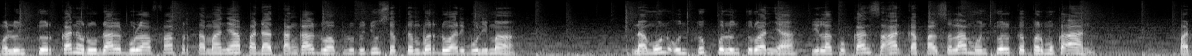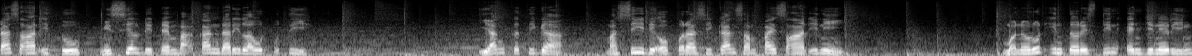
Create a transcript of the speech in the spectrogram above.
meluncurkan rudal Bulava pertamanya pada tanggal 27 September 2005. Namun untuk peluncurannya dilakukan saat kapal selam muncul ke permukaan. Pada saat itu, misil ditembakkan dari Laut Putih. Yang ketiga, masih dioperasikan sampai saat ini. Menurut Interesting Engineering,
